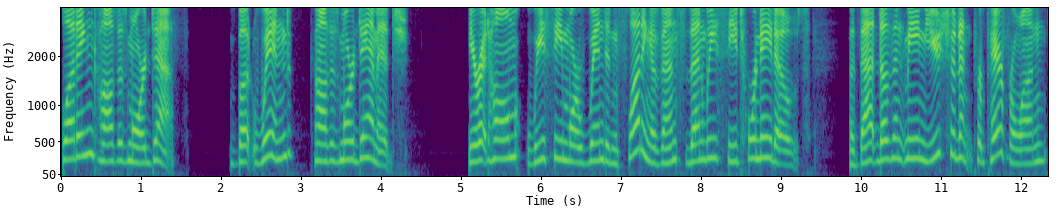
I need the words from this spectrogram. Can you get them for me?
flooding causes more death but wind causes more damage here at home, we see more wind and flooding events than we see tornadoes. But that doesn't mean you shouldn't prepare for one.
